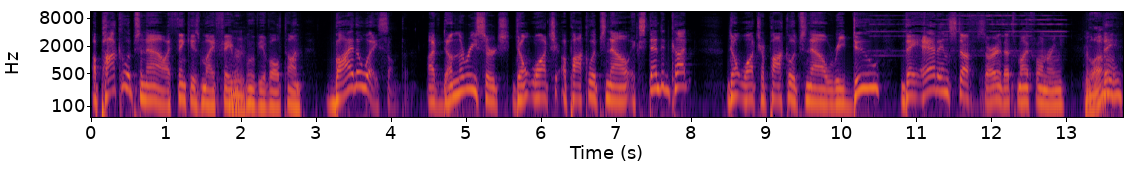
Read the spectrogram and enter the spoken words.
Apocalypse Now, I think, is my favorite mm. movie of all time. By the way, something. I've done the research. Don't watch Apocalypse Now extended cut. Don't watch Apocalypse Now redo. They add in stuff. Sorry, that's my phone ringing. Hello. They,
